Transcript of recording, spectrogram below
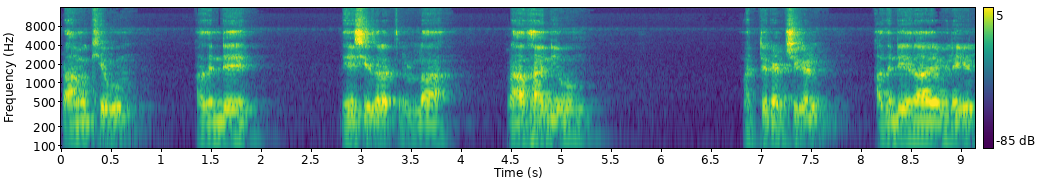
പ്രാമുഖ്യവും അതിന്റെ ദേശീയ തലത്തിലുള്ള പ്രാധാന്യവും മറ്റ് കക്ഷികൾ അതിന്റേതായ വിലയിൽ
